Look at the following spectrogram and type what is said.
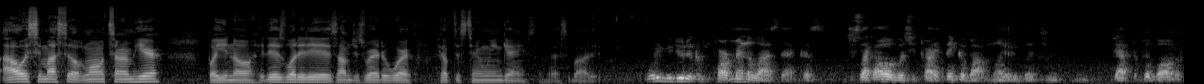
I always see myself long term here. But you know, it is what it is. I'm just ready to work, help this team win games. That's about it. What do you do to compartmentalize that? Because just like all of us, you probably think about money, Yeah. but you, you got the football.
